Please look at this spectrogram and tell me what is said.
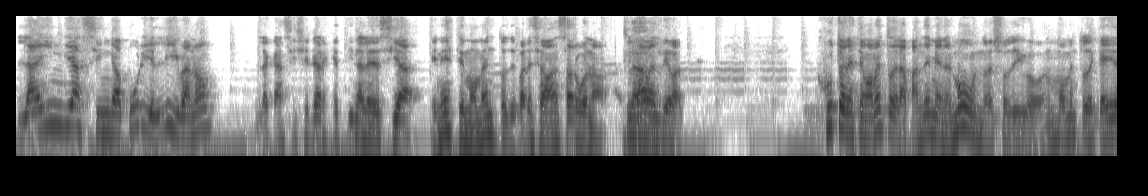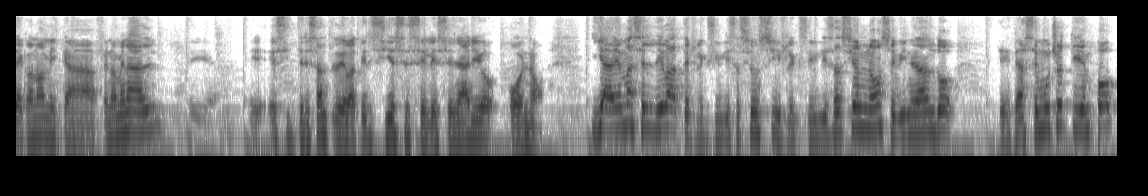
la India, Singapur y el Líbano. La Cancillería argentina le decía, en este momento te parece avanzar, bueno, Claro. estaba el debate. Justo en este momento de la pandemia en el mundo, eso digo, en un momento de caída económica fenomenal, eh, eh, es interesante debatir si ese es el escenario o no. Y además el debate, flexibilización sí, flexibilización no, se viene dando desde hace mucho tiempo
